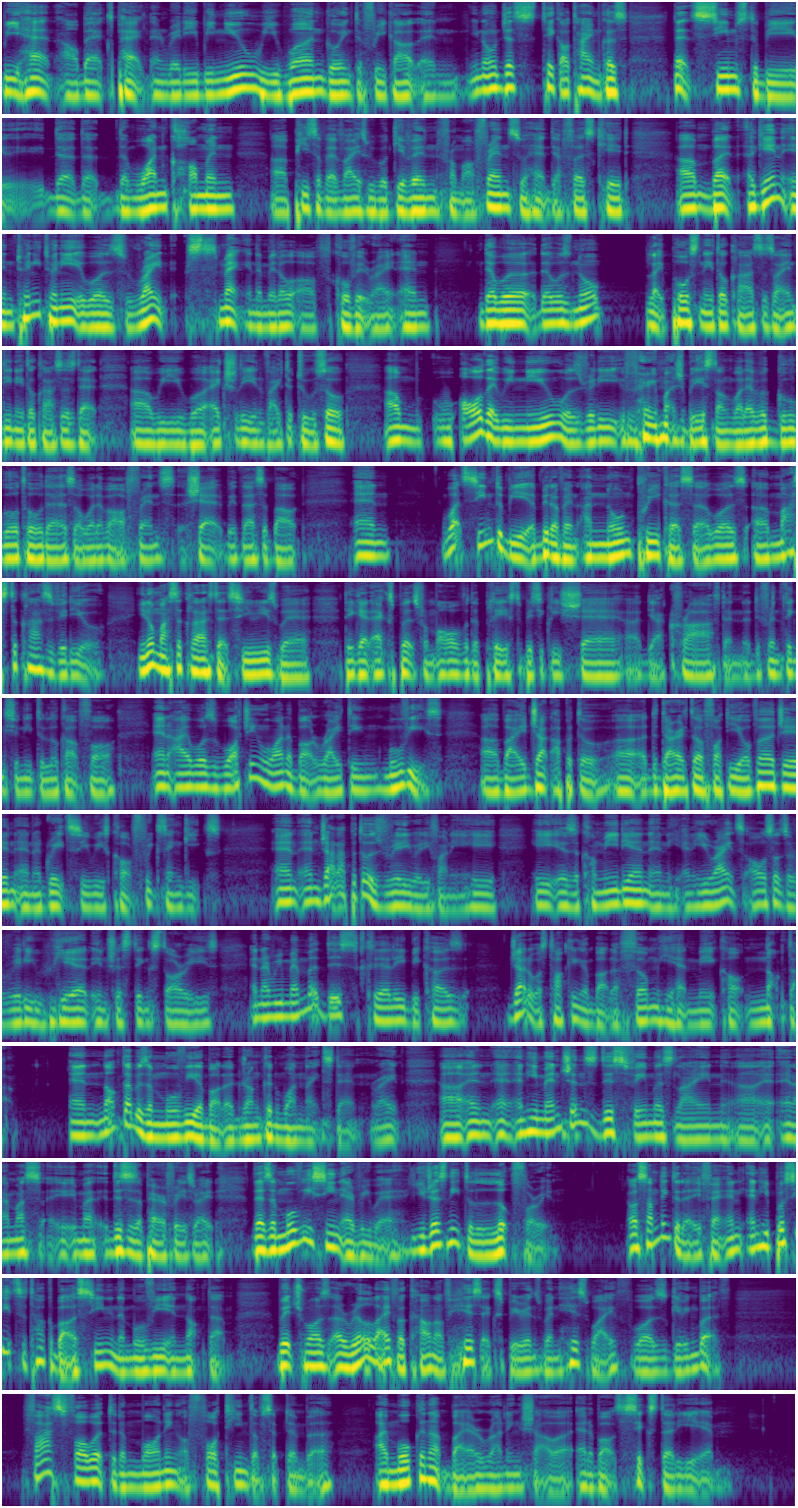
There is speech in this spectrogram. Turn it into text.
We had our bags packed and ready. We knew we weren't going to freak out and, you know, just take our time because that seems to be the, the, the one common uh, piece of advice we were given from our friends who had their first kid. Um, but again, in 2020, it was right smack in the middle of COVID, right? And there were there was no like postnatal classes or antenatal classes that uh, we were actually invited to. So um, all that we knew was really very much based on whatever Google told us or whatever our friends shared with us about. And what seemed to be a bit of an unknown precursor was a masterclass video. You know, masterclass, that series where they get experts from all over the place to basically share uh, their craft and the different things you need to look out for. And I was watching one about writing movies uh, by Judd Apatow, uh, the director of 40 Year Virgin, and a great series called Freaks and Geeks. And and Judd Apatow is really really funny. He he is a comedian and he, and he writes all sorts of really weird, interesting stories. And I remember this clearly because Judd was talking about a film he had made called Knocked Up. And Knocked Up is a movie about a drunken one night stand, right? Uh, and, and and he mentions this famous line, uh, and, and I must, must, this is a paraphrase, right? There's a movie scene everywhere. You just need to look for it, or something to that effect. And and he proceeds to talk about a scene in the movie in Knocked Up, which was a real life account of his experience when his wife was giving birth. Fast forward to the morning of 14th of September I'm woken up by a running shower at about 6:30 a.m.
